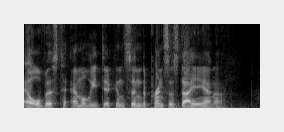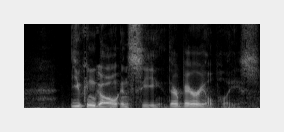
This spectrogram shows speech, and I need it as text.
Elvis to Emily Dickinson to Princess Diana, you can go and see their burial place.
